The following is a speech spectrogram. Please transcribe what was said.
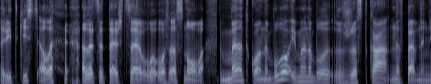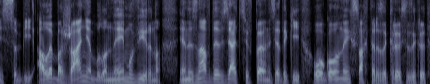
рідкість, але, але це теж це основа. У мене такого не було, і в мене була жорстка невпевненість в собі, але бажання було неймовірно. Я не знав, де взяти цю впевненість. Я такий, о, головний X-Factor закрився, закрився.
